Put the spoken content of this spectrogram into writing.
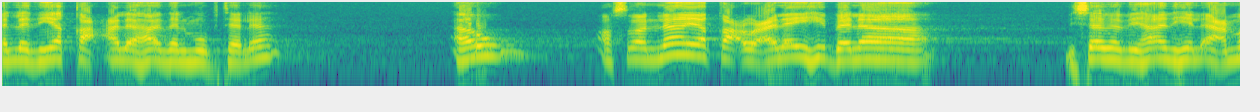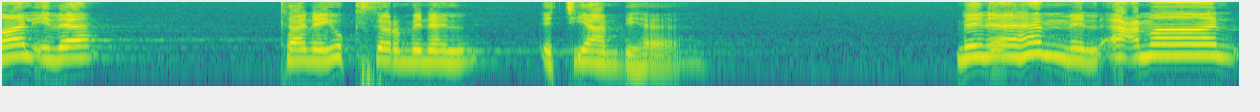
الذي يقع على هذا المبتلى أو أصلا لا يقع عليه بلاء بسبب هذه الأعمال إذا كان يكثر من الاتيان بها. من أهم الأعمال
